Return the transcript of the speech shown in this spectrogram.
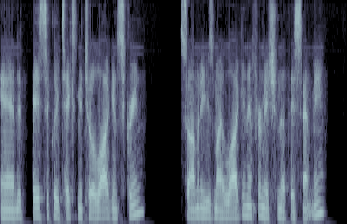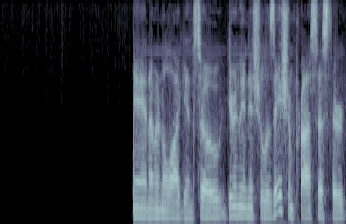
and it basically takes me to a login screen. So I'm going to use my login information that they sent me, and I'm going to log in. So during the initialization process, they're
